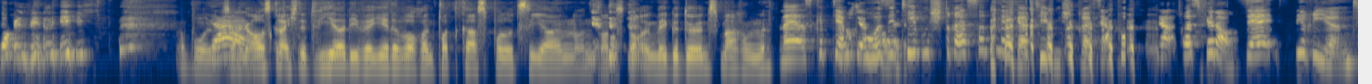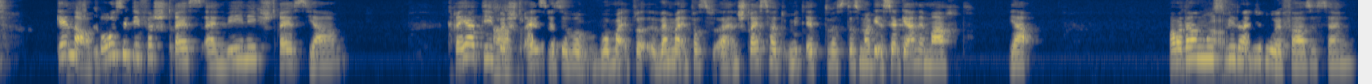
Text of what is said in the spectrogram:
wollen wir nicht. Obwohl, ja. sagen ausgerechnet wir, die wir jede Woche einen Podcast produzieren und sonst noch irgendwie Gedöns machen. Ne? Naja, es gibt ja positiven Stress und negativen Stress. ja, Stress genau. sehr inspirierend. Genau, positiver Stress, ein wenig Stress, ja. Kreativer ah, Stress, also wo, wo man etwas, wenn man etwas, einen Stress hat mit etwas, das man sehr gerne macht, ja. Aber dann muss ja. wieder eine Ruhephase sein.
